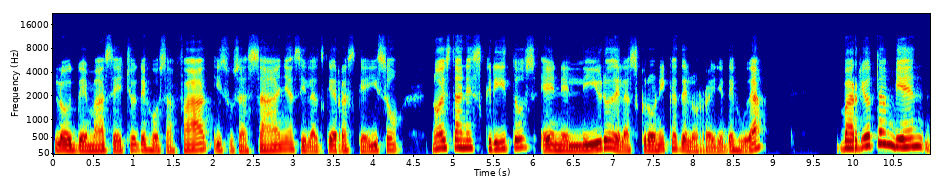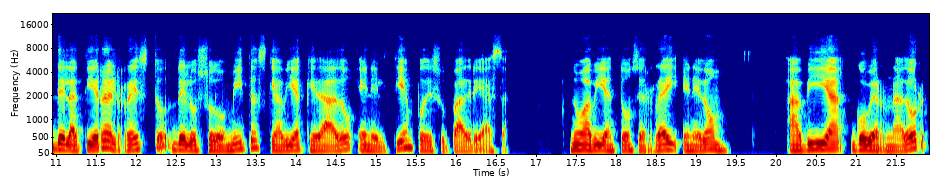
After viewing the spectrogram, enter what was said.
Los demás hechos de Josafat y sus hazañas y las guerras que hizo no están escritos en el libro de las crónicas de los reyes de Judá. Barrió también de la tierra el resto de los sodomitas que había quedado en el tiempo de su padre Asa. No había entonces rey en Edom, había gobernador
